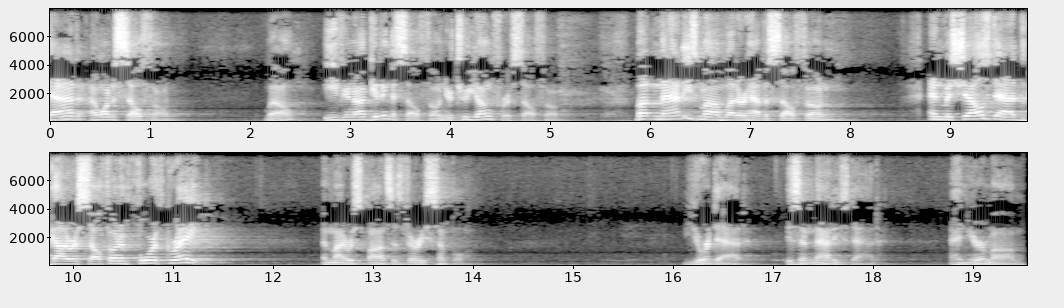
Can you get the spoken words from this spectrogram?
Dad, I want a cell phone. Well, Eve, you're not getting a cell phone. You're too young for a cell phone. But Maddie's mom let her have a cell phone. And Michelle's dad got her a cell phone in fourth grade. And my response is very simple Your dad isn't Maddie's dad, and your mom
